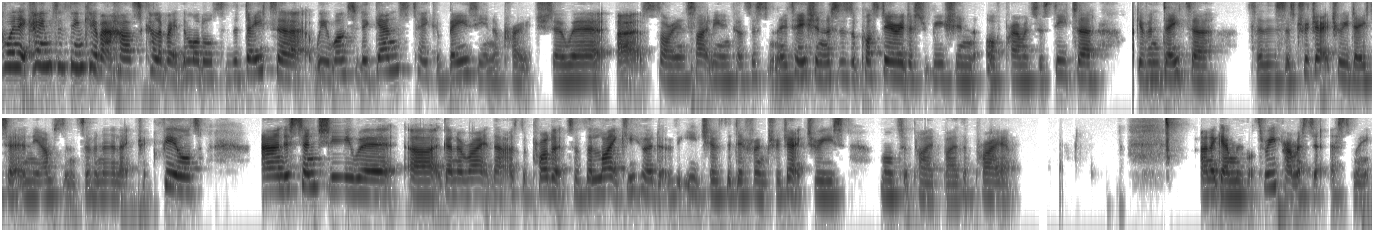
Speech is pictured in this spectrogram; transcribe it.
when it came to thinking about how to calibrate the model to the data, we wanted again to take a Bayesian approach. So we're, uh, sorry, in slightly inconsistent notation, this is a posterior distribution of parameters theta given data. So this is trajectory data in the absence of an electric field. And essentially we're uh, gonna write that as the product of the likelihood of each of the different trajectories multiplied by the prior. And again, we've got three parameters to estimate.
